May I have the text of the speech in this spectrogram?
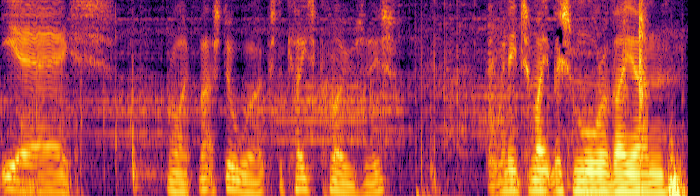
Yes. Right, that still works. The case closes. But we need to make this more of a, um,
